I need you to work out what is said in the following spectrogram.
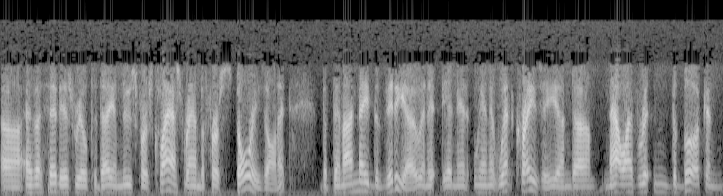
Uh, as I said, Israel Today and News First Class ran the first stories on it but then I made the video and it and it and it went crazy and uh, now I've written the book and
